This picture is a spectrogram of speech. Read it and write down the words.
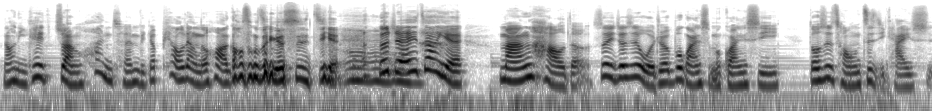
然后你可以转换成比较漂亮的话，告诉这个世界，嗯就觉得哎、诶这样也蛮好的。所以就是我觉得不管什么关系，都是从自己开始。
